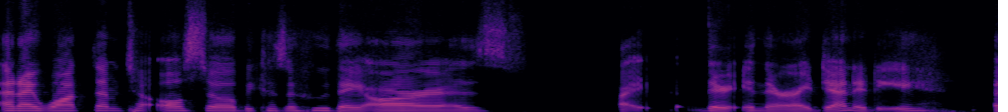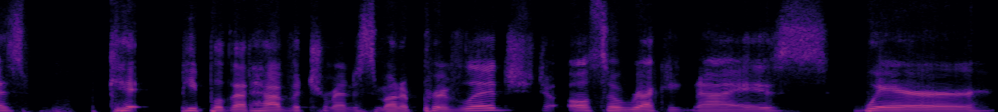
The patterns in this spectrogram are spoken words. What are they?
and i want them to also because of who they are as I, they're in their identity as ki- people that have a tremendous amount of privilege to also recognize where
